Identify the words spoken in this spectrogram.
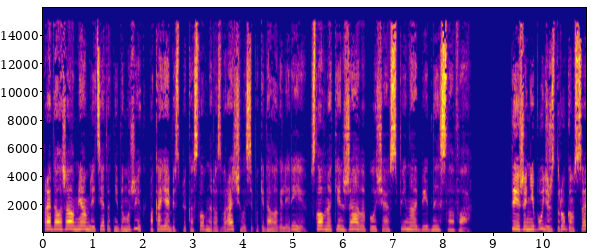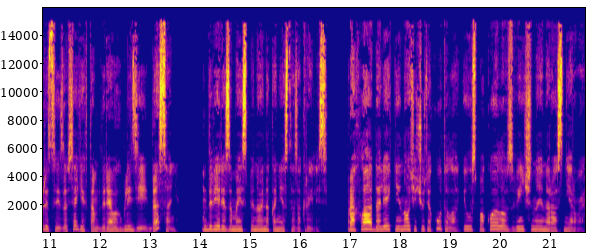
Продолжал мямлить этот недомужик, пока я беспрекословно разворачивалась и покидала галерею, словно кинжалы, получая в спину обидные слова. «Ты же не будешь с другом ссориться из-за всяких там дырявых бледей, да, Сань?» Двери за моей спиной наконец-то закрылись. Прохлада летней ночи чуть окутала и успокоила взвинченные на раз нервы.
